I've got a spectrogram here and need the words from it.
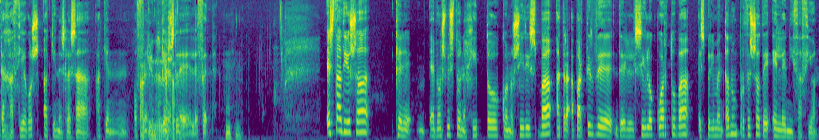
Deja ciegos a quienes les ha- a quien ofen- quienes les quienes ofenden. le, le ofenden. Esta diosa que hemos visto en Egipto con Osiris va a, a partir de- del siglo IV va experimentando un proceso de helenización.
